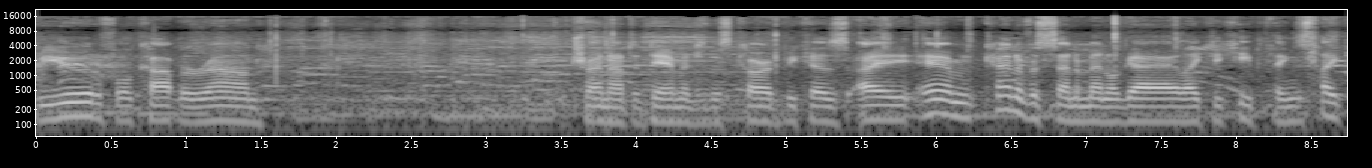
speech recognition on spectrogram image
beautiful copper round. Try not to damage this card because I am kind of a sentimental guy. I like to keep things like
